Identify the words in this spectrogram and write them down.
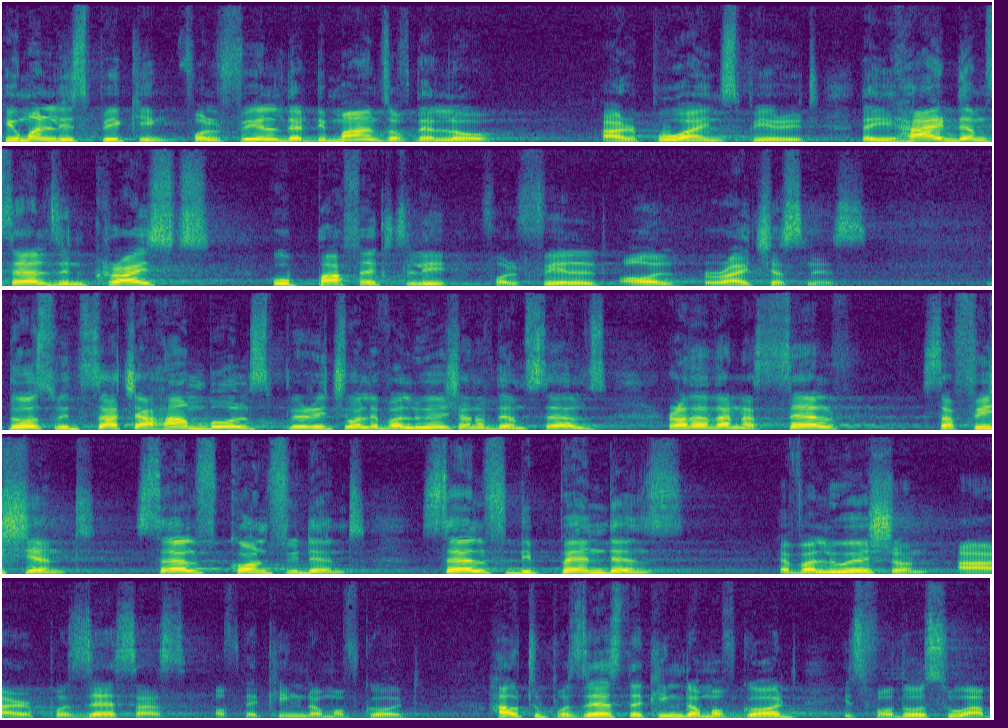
humanly speaking, fulfill the demands of the law are poor in spirit. They hide themselves in Christ who perfectly fulfilled all righteousness. Those with such a humble spiritual evaluation of themselves, rather than a self sufficient, self confident, self dependence evaluation, are possessors of the kingdom of God. How to possess the kingdom of God is for those who are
